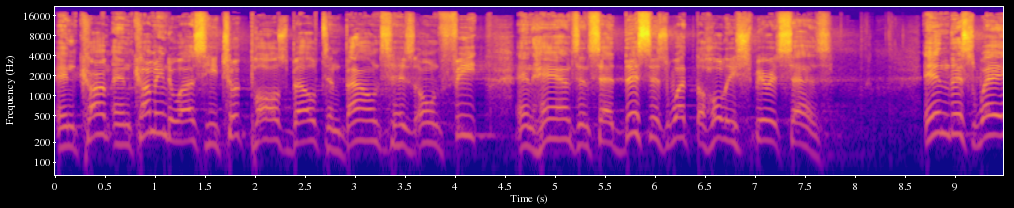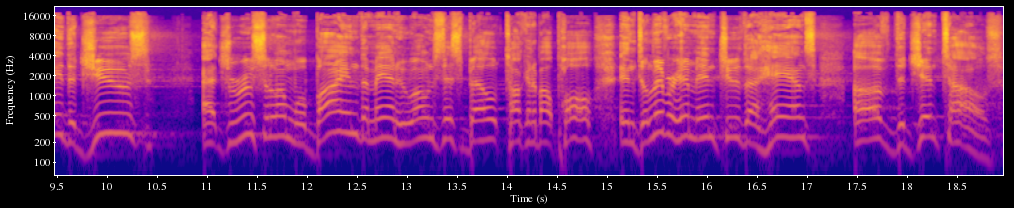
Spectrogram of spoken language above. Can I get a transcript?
and, come, and coming to us, he took Paul's belt and bound his own feet and hands and said, This is what the Holy Spirit says. In this way, the Jews at Jerusalem will bind the man who owns this belt, talking about Paul, and deliver him into the hands of the Gentiles.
